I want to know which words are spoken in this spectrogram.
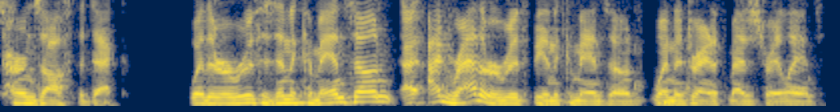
turns off the deck. Whether Aruth is in the command zone, I, I'd rather Aruth be in the command zone when a Drannith Magistrate lands.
